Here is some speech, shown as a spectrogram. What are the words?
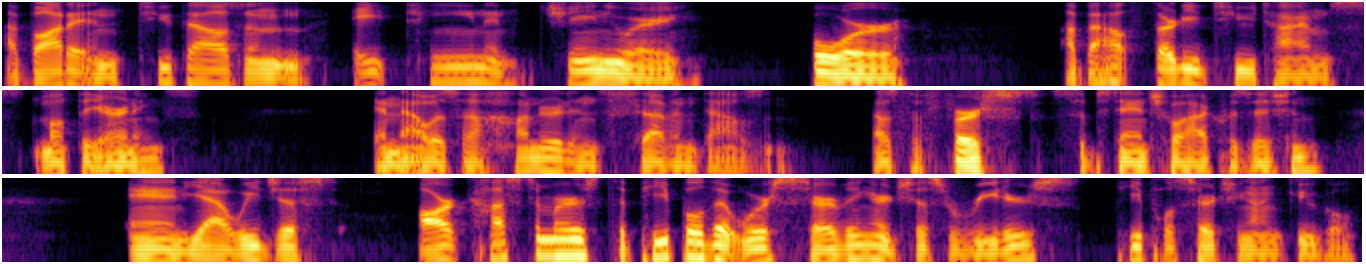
I bought it in 2018 in January for about 32 times monthly earnings. And that was 107,000. That was the first substantial acquisition. And yeah, we just, our customers, the people that we're serving are just readers, people searching on Google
